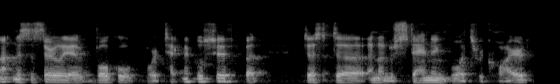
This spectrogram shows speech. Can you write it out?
not necessarily a vocal or technical shift, but just uh, an understanding of what's required.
